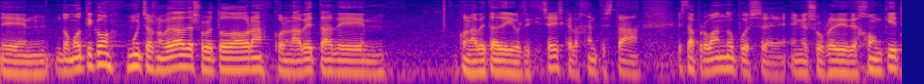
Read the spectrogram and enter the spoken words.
eh, domótico. Muchas novedades, sobre todo ahora con la beta de con la beta de iOS 16 que la gente está, está probando, pues eh, en el subreddit de HomeKit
